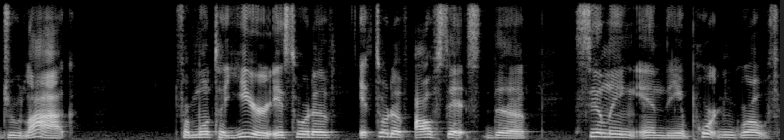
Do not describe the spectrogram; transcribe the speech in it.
Drew Lock, for multi-year, it sort of it sort of offsets the ceiling and the important growth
